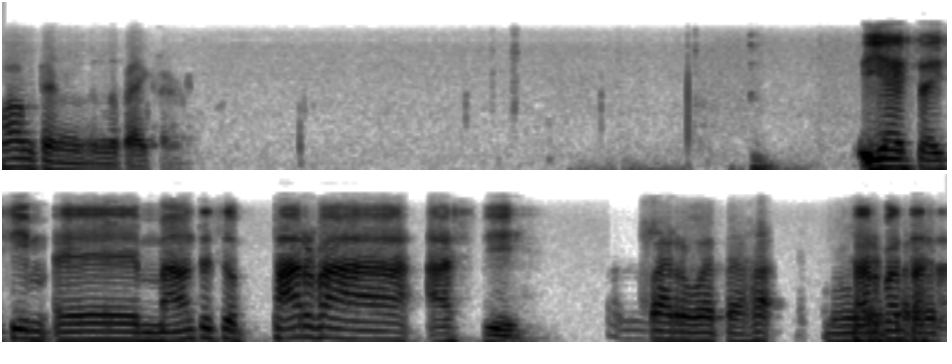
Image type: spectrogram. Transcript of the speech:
mountains in the background Yes, I see uh, mountains of Parva asti. पर्वतः पर्वतः.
